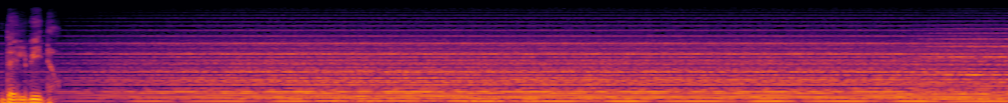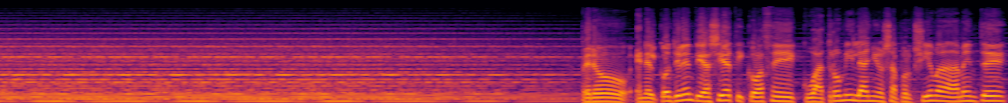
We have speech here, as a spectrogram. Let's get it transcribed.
del vino. Pero en el continente asiático hace 4.000 años aproximadamente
